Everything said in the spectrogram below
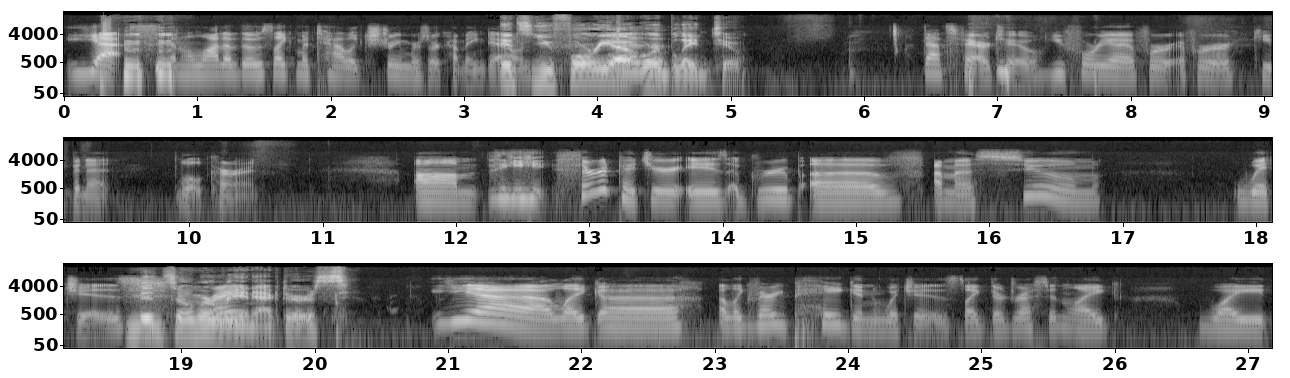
Yes, and a lot of those like metallic streamers are coming down. It's Euphoria or the- Blade Two. That's fair too. Euphoria, if we're if we're keeping it a little current. Um, the third picture is a group of I'm assume witches. Midsummer right? reenactors. Yeah, like uh, uh, like very pagan witches. Like they're dressed in like white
